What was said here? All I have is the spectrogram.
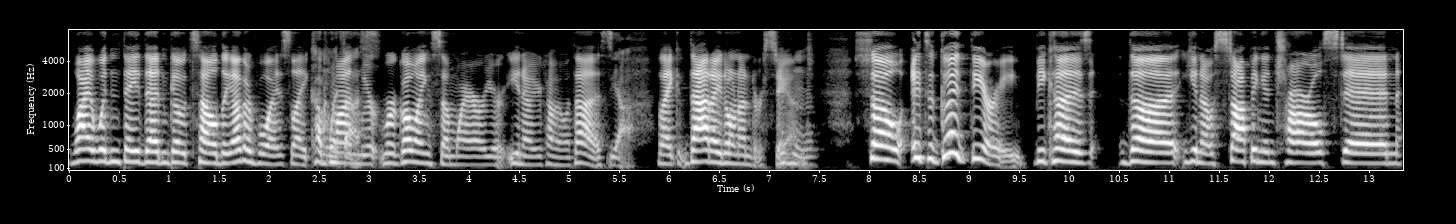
why wouldn't they then go tell the other boys like, Come "Come, on, we're, we're going somewhere. Or you're, you know, you're coming with us." yeah, Like that, I don't understand. Mhm. So it's a good theory because the you know stopping in Charleston,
